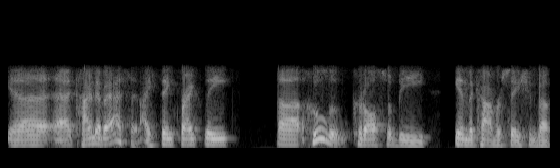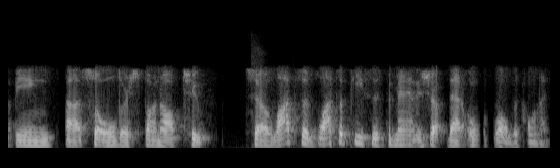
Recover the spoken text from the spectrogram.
uh, uh, kind of asset. I think, frankly, uh, Hulu could also be in the conversation about being uh, sold or spun off too. So lots of lots of pieces to manage up that overall decline.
